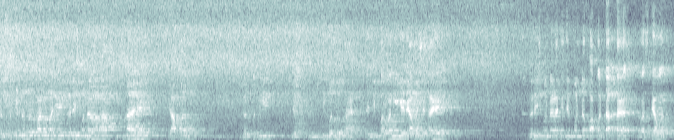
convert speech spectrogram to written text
गणपती संदर्भात माझी गणेश मंडळाला सूचना आहे की आपण गणपती जे मूर्ती बसवत आहे त्याची परवानगी घेणे आवश्यक आहे. गणेश मंडळाचे जे मंडप आपण टाकताय रस्त्यावर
